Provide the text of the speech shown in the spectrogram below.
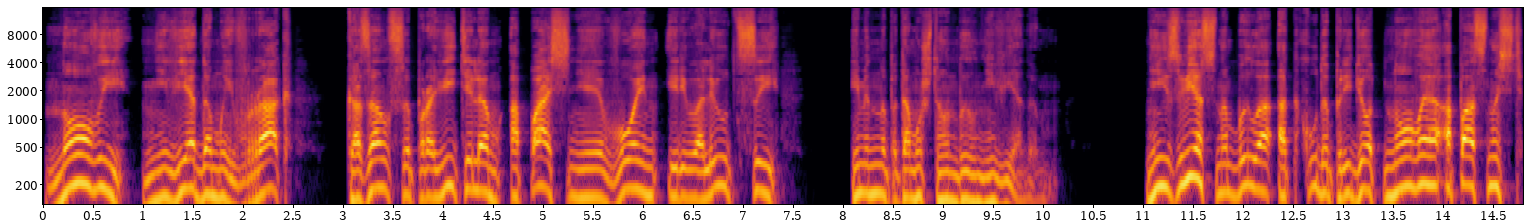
Новый неведомый враг казался правителям опаснее войн и революций именно потому, что он был неведом. Неизвестно было, откуда придет новая опасность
